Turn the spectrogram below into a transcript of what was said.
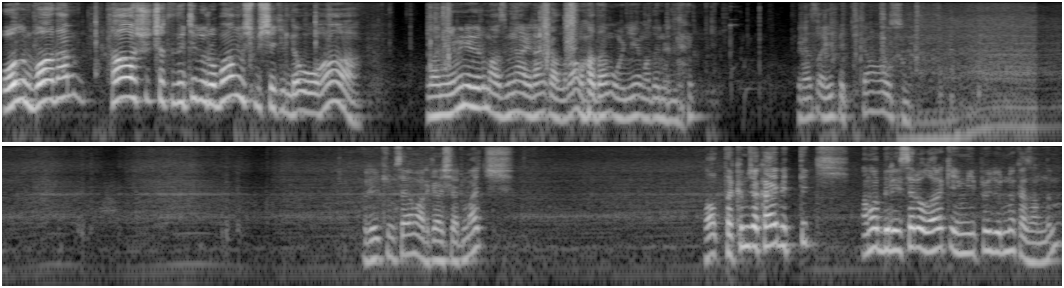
Oğlum bu adam ta şu çatıdaki drop'u almış bir şekilde. Oha. Lan yemin ediyorum azmine hayran kaldım ama adam oynayamadan öldü. Biraz ayıp ettik ama olsun. Aleykümselam arkadaşlar maç. Vallahi takımca kaybettik ama bireysel olarak MVP ödülünü kazandım.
